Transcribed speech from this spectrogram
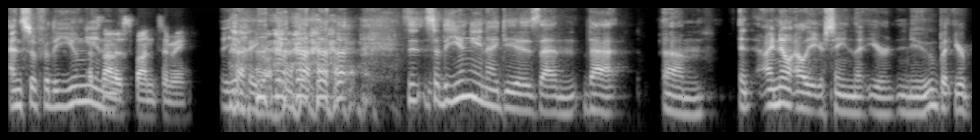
And so for the Jungian, that's not as fun to me. Yeah. so, so, the Jungian idea is then that um, and I know Elliot, you're saying that you're new, but you're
